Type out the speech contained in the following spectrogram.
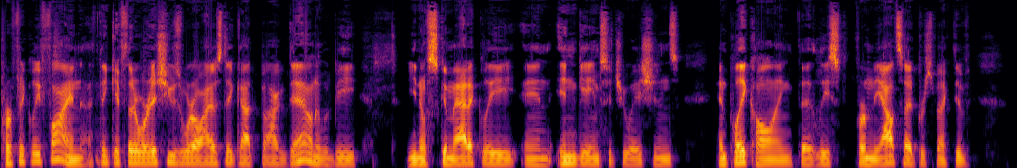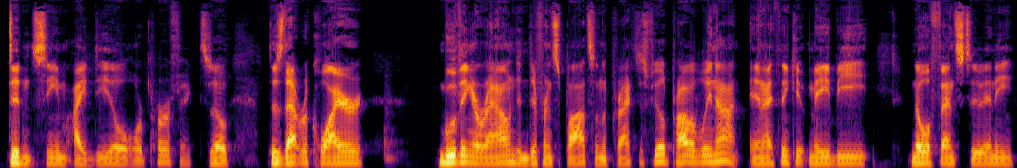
perfectly fine. I think if there were issues where Ohio State got bogged down, it would be, you know, schematically and in game situations and play calling that at least from the outside perspective didn't seem ideal or perfect. So does that require moving around in different spots on the practice field? Probably not. And I think it may be no offense to any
